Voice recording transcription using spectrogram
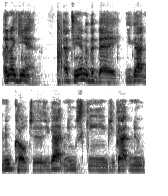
and again, at the end of the day, you got new coaches, you got new schemes, you got new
